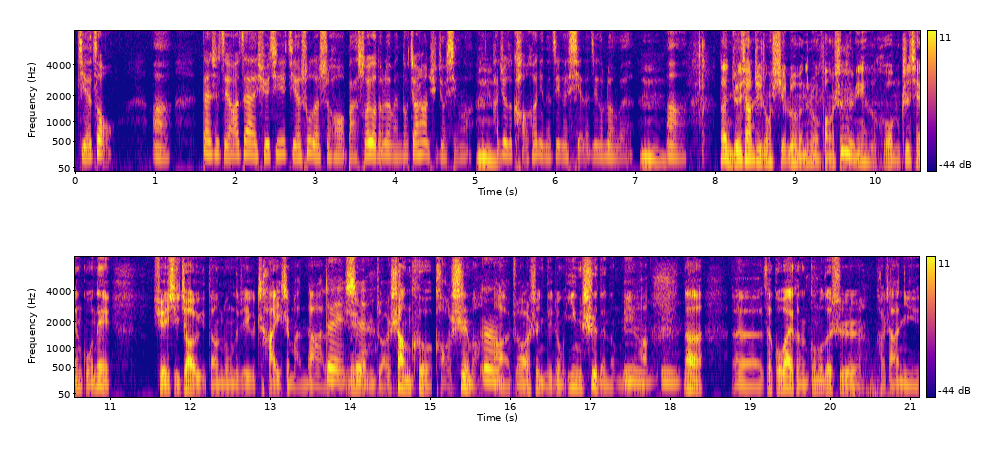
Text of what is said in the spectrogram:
节奏，啊、但是只要在学期结束的时候把所有的论文都交上去就行了，嗯它就是考核你的这个写的这个论文，嗯嗯，那你觉得像这种写论文的这种方式，嗯肯定是和我们之前国内学习教育当中的这个差异是蛮大的。对因为我们主要上课考试嘛，嗯啊，主要是你的这种应试的能力哈。嗯嗯那呃，在国外可能更多的是考察你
